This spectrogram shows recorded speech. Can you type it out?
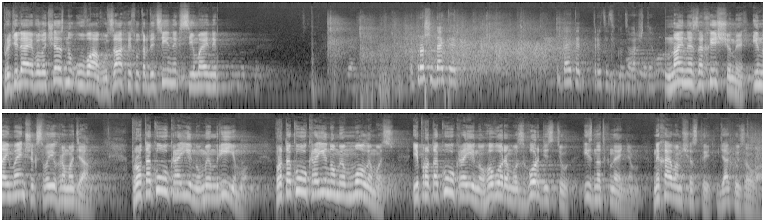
приділяє величезну увагу захисту традиційних сімейних. Прошу, дайте, дайте 30 секунд завершити. найнезахищених і найменших своїх громадян. Про таку Україну ми мріємо, про таку Україну ми молимось, і про таку Україну говоримо з гордістю і з натхненням. Нехай вам щастить. Дякую за увагу.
